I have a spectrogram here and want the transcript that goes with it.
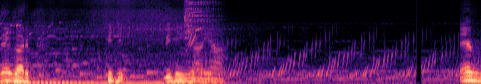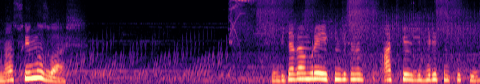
Ne garip bir, bir dünya ya. En suyumuz var. Şimdi bir de ben buraya ikincisini aç gözlü herisini çekeyim.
